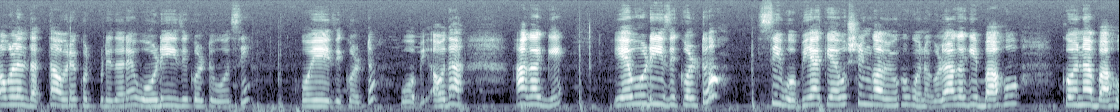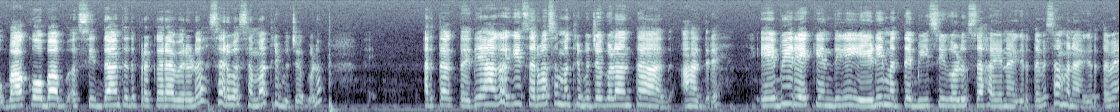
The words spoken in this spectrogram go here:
ಅವುಗಳಲ್ಲಿ ದತ್ತ ಅವರೇ ಕೊಟ್ಬಿಟ್ಟಿದ್ದಾರೆ. O D is equal to O C O A is equal to O B ಹೌದಾ? ಹಾಗಾಗಿ A O D is equal to C O B ಯಾಕೆ? ಅವು ಶೃಂಗಾಭಿಮುಖ ಕೋನಗಳು. ಹಾಗಾಗಿ ಬಾಹು ಕೋನ ಬಾಹು. ಬಾಕೋಬ ಸಿದ್ಧಾಂತದ ಪ್ರಕಾರ ಅವೆರಡು ಸರ್ವಸಮ ತ್ರಿಭುಜಗಳು. ಅರ್ಥ ಆಗ್ತಾ ಇದೆ ಹಾಗಾಗಿ ಸರ್ವಸಮ ತ್ರಿಭುಜಗಳು ಅಂತ ಆದರೆ ಎ ಬಿ ರೇಖೆಯೊಂದಿಗೆ ಎ ಡಿ ಮತ್ತೆ ಬಿ ಸಿಗಳು ಸಹ ಏನಾಗಿರ್ತವೆ? ಸಮನಾಗಿರ್ತವೆ.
